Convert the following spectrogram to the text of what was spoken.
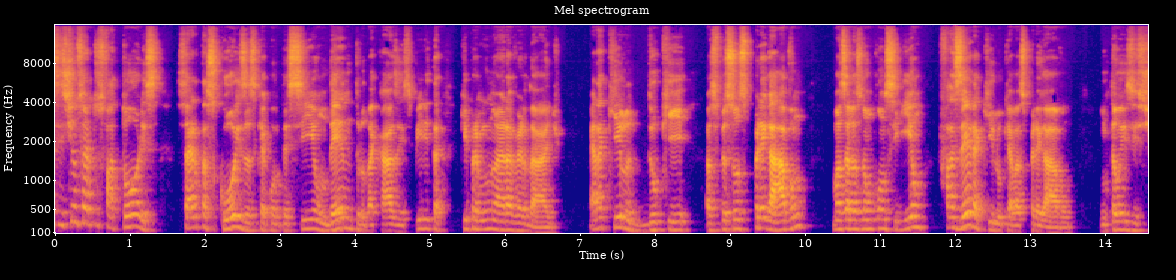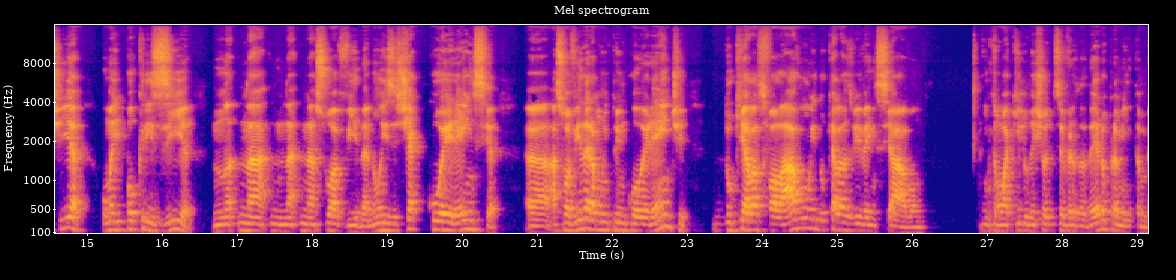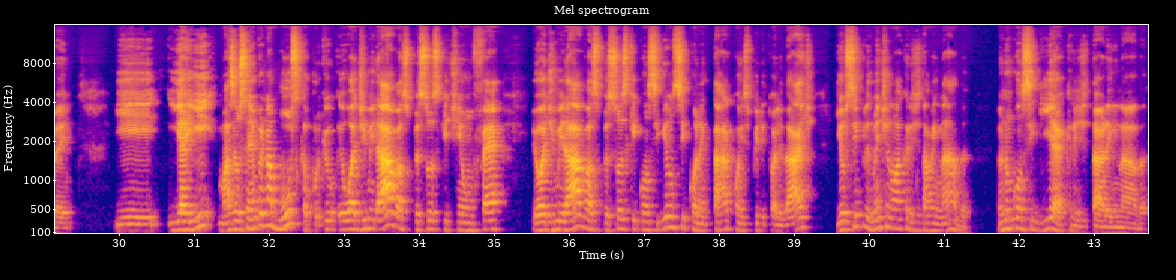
existiam certos fatores, certas coisas que aconteciam dentro da casa espírita que para mim não era verdade. Era aquilo do que as pessoas pregavam mas elas não conseguiam fazer aquilo que elas pregavam. Então existia uma hipocrisia na, na, na, sua vida, não existia coerência. Uh, a sua vida era muito incoerente do que elas falavam e do que elas vivenciavam. Então aquilo deixou de ser verdadeiro para mim também. E, e aí, mas eu sempre na busca, porque eu, eu admirava as pessoas que tinham fé, eu admirava as pessoas que conseguiam se conectar com a espiritualidade, e eu simplesmente não acreditava em nada. Eu não conseguia acreditar em nada.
